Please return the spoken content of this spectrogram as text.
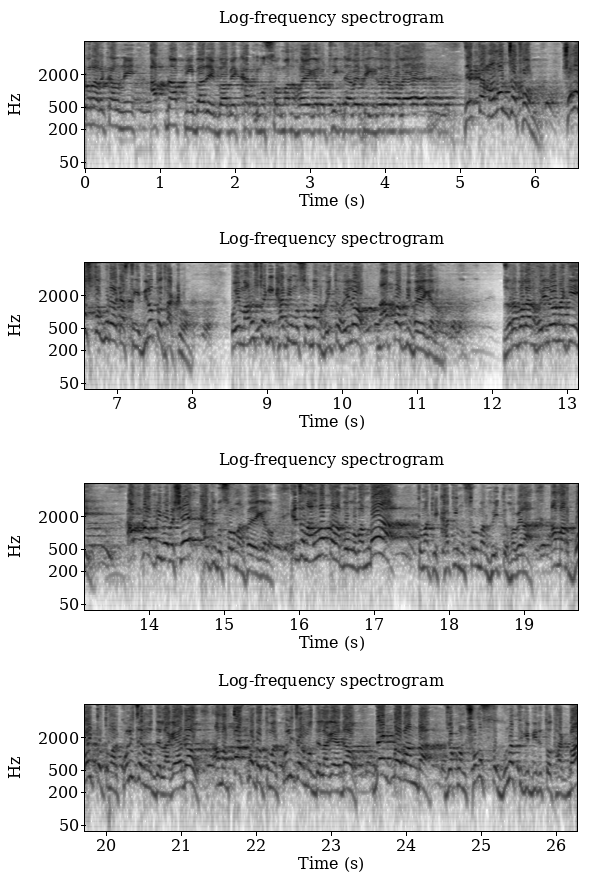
করার কারণে আপনা আপনি বারে ভাবে খাঁটি মুসলমান হয়ে গেল, ঠিক না ঠিক ধরে বলেন। যে একটা মানুষ যখন সমস্ত গুনার কাছ থেকে বিরত থাকল, ওই মানুষটা কি খাঁটি মুসলমান হইতে হইল না আপনা আপনি হয়ে গেল? জোরে বলেন, হইল নাকি? আপনা আপনি ভাবে সে খাঁটি মুসলমান হয়ে গেল। এই জন্য আল্লাহ তারা বলল, বান্দা, তোমাকে খাঁটি মুসলমান হইতে হবে না। আমার বইটা তোমার কলিজার মধ্যে লাগাই দাও, আমার তাকওয়াটা তোমার কলিজার মধ্যে লাগাই দাও। দেখবা বান্দা, যখন সমস্ত গুণা থেকে বিরত থাকবা,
